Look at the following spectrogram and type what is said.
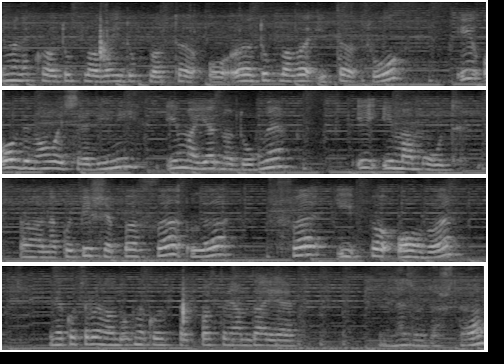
ima neko duplo V i duplo T, e, duplo V i T tu. I ovdje na ovoj sredini ima jedno dugme i ima mood e, na koji piše PF, L, F i POV. I neko crveno dugme koje pretpostavljam da je ne znam za šta.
